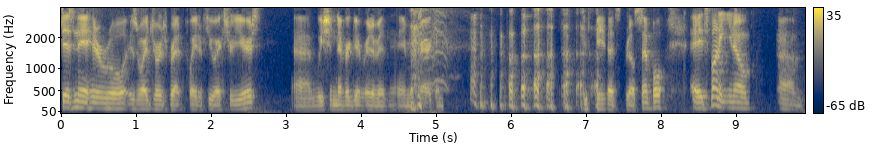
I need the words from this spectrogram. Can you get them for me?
Designated hitter rule is why George Brett played a few extra years. Uh, we should never get rid of it in the name of American. to me, that's real simple. It's funny, you know. Um,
